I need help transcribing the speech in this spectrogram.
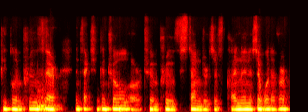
people improve their infection control or to improve standards of cleanliness or whatever.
